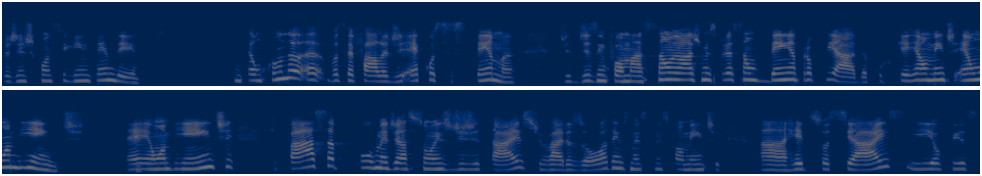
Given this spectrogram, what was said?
para a gente conseguir entender. Então, quando eh, você fala de ecossistema de desinformação, eu acho uma expressão bem apropriada, porque realmente é um ambiente. Né? É um ambiente que passa por mediações digitais de várias ordens, mas principalmente ah, redes sociais, e eu fiz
